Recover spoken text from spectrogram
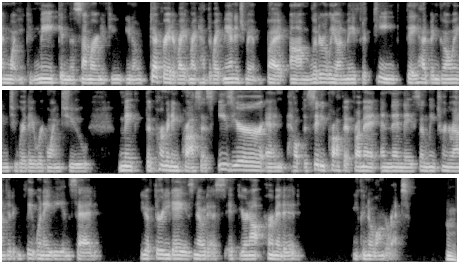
and what you can make in the summer and if you you know decorate it right and might have the right management but um, literally on may 15th they had been going to where they were going to make the permitting process easier and help the city profit from it. And then they suddenly turned around, did a complete 180 and said, you have 30 days notice. If you're not permitted, you can no longer rent. Hmm.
